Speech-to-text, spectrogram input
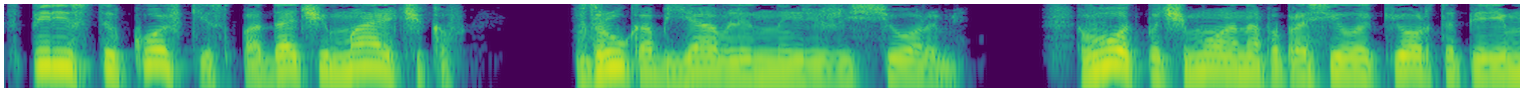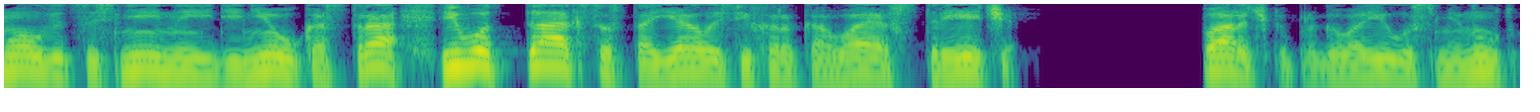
в перестыковке с подачи мальчиков, вдруг объявленной режиссерами. Вот почему она попросила Керта перемолвиться с ней наедине у костра, и вот так состоялась их роковая встреча. Парочка проговорила с минуту.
